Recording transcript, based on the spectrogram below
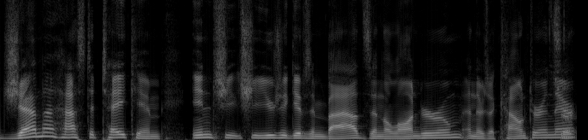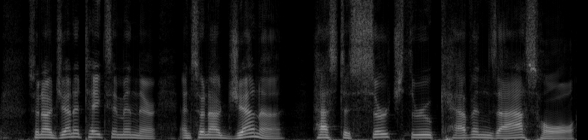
Jenna has to take him in. She, she usually gives him baths in the laundry room, and there's a counter in there. Sure. So now Jenna takes him in there. And so now Jenna has to search through Kevin's asshole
